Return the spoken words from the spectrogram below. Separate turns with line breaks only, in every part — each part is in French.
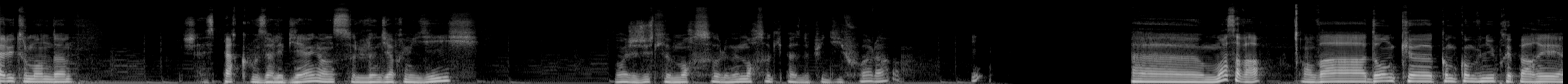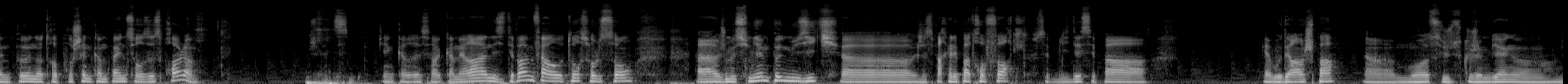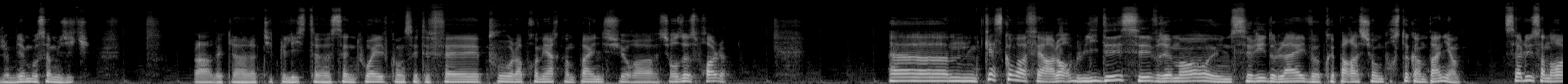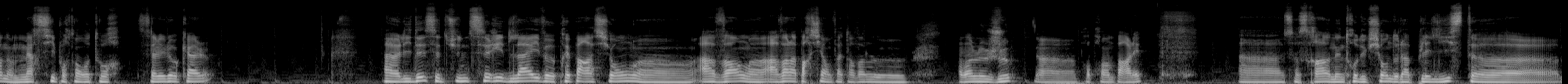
Salut tout le monde. J'espère que vous allez bien en ce lundi après-midi. Moi j'ai juste le morceau, le même morceau qui passe depuis 10 fois là. Euh, moi ça va. On va donc, euh, comme convenu, préparer un peu notre prochaine campagne sur The Sprawl. Je vais être bien cadré sur la caméra. N'hésitez pas à me faire un retour sur le son. Euh, je me suis mis un peu de musique. J'espère qu'elle est pas trop forte. L'idée c'est pas qu'elle vous dérange pas. Euh, moi, c'est juste que j'aime bien, euh, j'aime bien bosser la musique. Voilà, avec la, petite playlist euh, Wave qu'on s'était fait pour la première campagne sur, The Sprawl. Qu'est-ce qu'on va faire? Alors, l'idée, c'est vraiment une série de live préparation pour cette campagne. Salut Sandron, merci pour ton retour. Salut local. L'idée, c'est une série de live préparation avant, la partie, en fait, avant le, avant le jeu, proprement parler. Euh, ça sera en introduction de la playlist euh,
